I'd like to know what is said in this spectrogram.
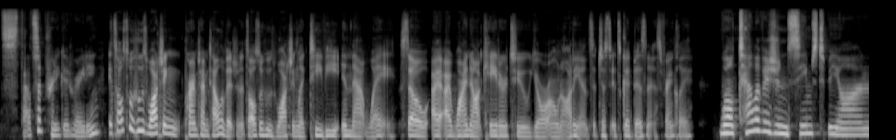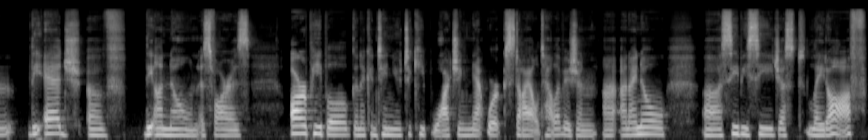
That's, that's a pretty good rating. It's also who's watching primetime television. It's also who's watching like TV in that way. So I, I why not cater to your own audience? It just it's good business, frankly. Well, television seems to be on the edge of the unknown as far as are people going to continue to keep watching network style television? Uh, and I know uh, CBC just laid off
